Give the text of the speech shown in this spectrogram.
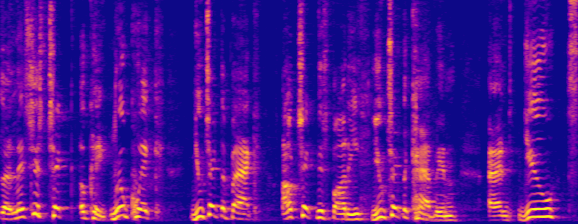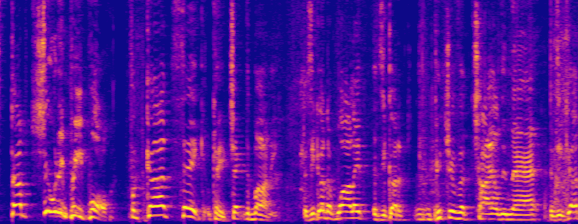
let's just check. Okay, real quick. You check the back. I'll check this body. You check the cabin. And you stop shooting people! For God's sake! Okay, check the body. Has he got a wallet? Has he got a picture of a child in there? Has he got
